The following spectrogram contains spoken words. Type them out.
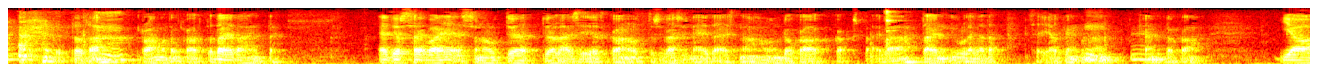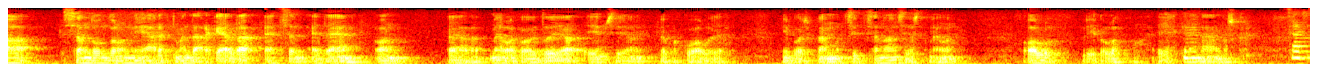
tota, Mm. raamatun kautta tai jotain. Että, että jossain vaiheessa on ollut työ, työläisiä, jotka on ollut tosi väsyneitä ja sitten on dokaa kaksi päivää tai niin levätä sen jälkeen, kun on Mm, mm. käynyt dokaa. Ja se on tuntunut niin äärettömän tärkeältä, että sen eteen on ää, melkoitu ja ihmisiä on jopa kuollut ja niin poispäin, mutta sitten sen ansiosta meillä on ollut viikonloppu, ei ehkä enää, koska Saanko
